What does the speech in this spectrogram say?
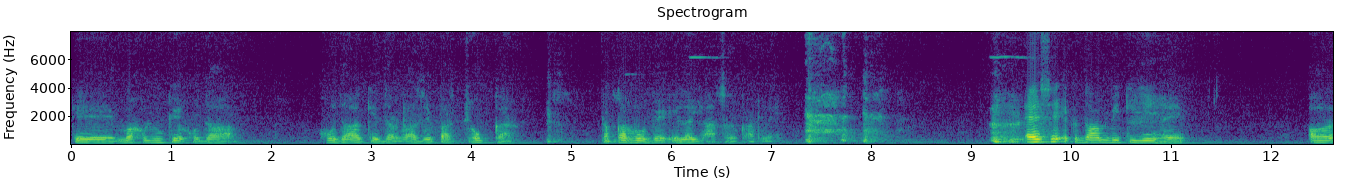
کہ مخلوق خدا خدا کے دروازے پر جھک کر تقرب الہی حاصل کر لیں ایسے اقدام بھی کیے ہیں اور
